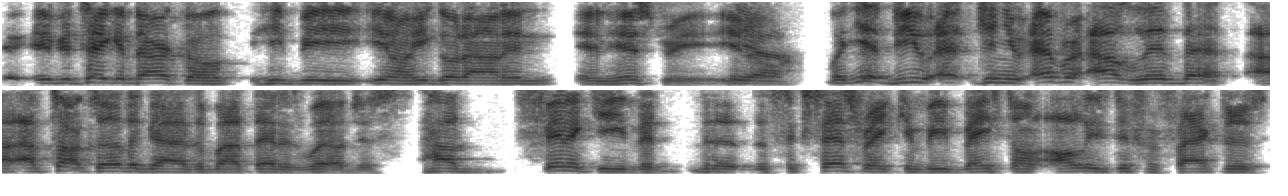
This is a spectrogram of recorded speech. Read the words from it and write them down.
if you're taking Darko, he'd be you know he'd go down in in history. You yeah. Know? But yeah, do you eh, can you ever outlive that? I, have talked to other guys about that as well. Just how finicky the, the the success rate can be based on all these different factors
